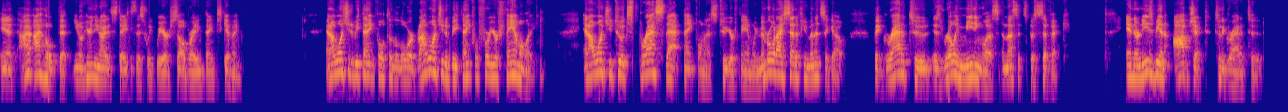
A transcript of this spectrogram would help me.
And I, I, hope that, you know, here in the United States this week, we are celebrating Thanksgiving. And I want you to be thankful to the Lord, but I want you to be thankful for your family. And I want you to express that thankfulness to your family. Remember what I said a few minutes ago that gratitude is really meaningless unless it's specific. And there needs to be an object to the gratitude.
